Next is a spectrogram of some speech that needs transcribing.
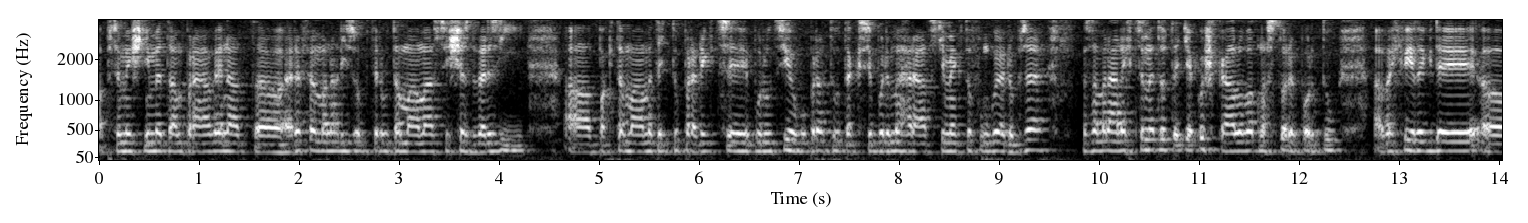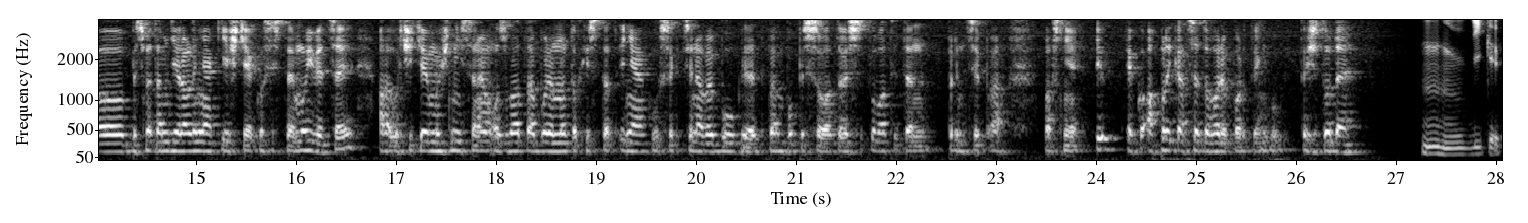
a přemýšlíme tam právě nad eh, RFM analýzou, kterou tam máme asi 6 verzí a pak tam máme teď tu predikci budoucího obratu, tak si budeme hrát s tím, jak to funguje dobře. To znamená, nechceme to teď jako škálovat na 100 reportů a ve chvíli, kdy uh, bychom tam dělali nějaké ještě jako systémové věci, ale určitě je možný se nám ozvat a budeme na to chystat i nějakou sekci na webu, kde budeme popisovat a vysvětlovat i ten princip a vlastně i jako aplikace toho reportingu. Takže to jde. Mm, díky.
